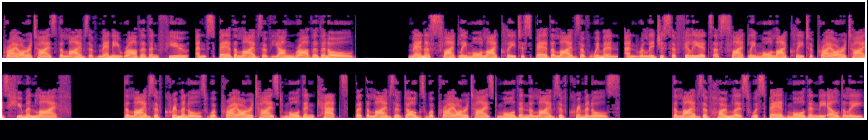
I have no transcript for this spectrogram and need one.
prioritize the lives of many rather than few, and spare the lives of young rather than old. Men are slightly more likely to spare the lives of women, and religious affiliates are slightly more likely to prioritize human life. The lives of criminals were prioritized more than cats, but the lives of dogs were prioritized more than the lives of criminals. The lives of homeless were spared more than the elderly,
